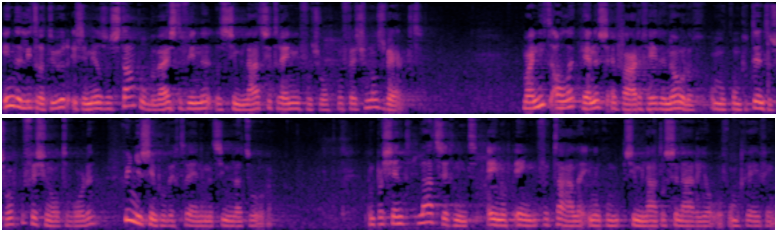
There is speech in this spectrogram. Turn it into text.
In de literatuur is inmiddels een stapel bewijs te vinden dat simulatietraining voor zorgprofessionals werkt. Maar niet alle kennis en vaardigheden nodig om een competente zorgprofessional te worden, kun je simpelweg trainen met simulatoren. Een patiënt laat zich niet één op één vertalen in een simulatorscenario of omgeving.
